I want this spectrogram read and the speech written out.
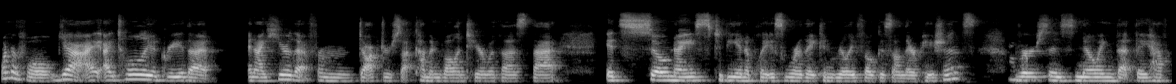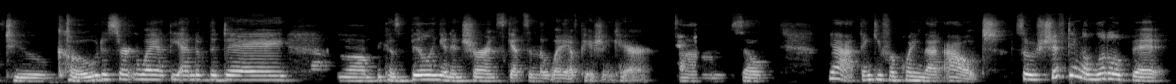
Wonderful. Yeah, I, I totally agree that, and I hear that from doctors that come and volunteer with us that it's so nice to be in a place where they can really focus on their patients mm-hmm. versus knowing that they have to code a certain way at the end of the day um, because billing and insurance gets in the way of patient care. Um, so, yeah, thank you for pointing that out. So, shifting a little bit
